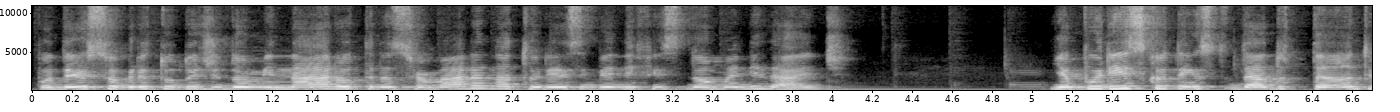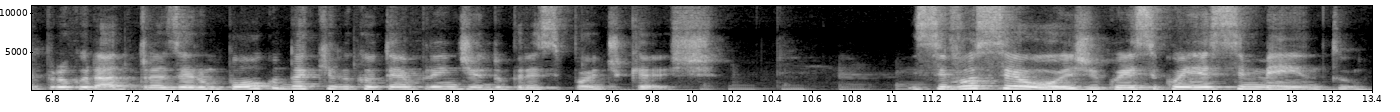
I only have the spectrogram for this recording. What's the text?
poder, sobretudo, de dominar ou transformar a natureza em benefício da humanidade. E é por isso que eu tenho estudado tanto e procurado trazer um pouco daquilo que eu tenho aprendido para esse podcast. E se você hoje, com esse conhecimento,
